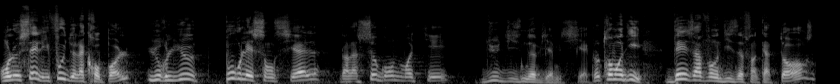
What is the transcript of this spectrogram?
on le sait, les fouilles de l'acropole eurent lieu pour l'essentiel dans la seconde moitié du XIXe siècle. Autrement dit, dès avant 1914,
